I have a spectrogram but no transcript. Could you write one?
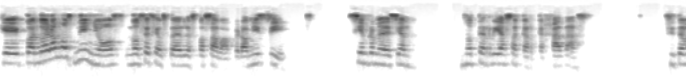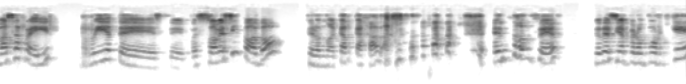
que cuando éramos niños, no sé si a ustedes les pasaba, pero a mí sí, siempre me decían, no te rías a carcajadas. Si te vas a reír, ríete, este, pues suavecito, ¿no? Pero no a carcajadas. Entonces, yo decía, pero ¿por qué?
